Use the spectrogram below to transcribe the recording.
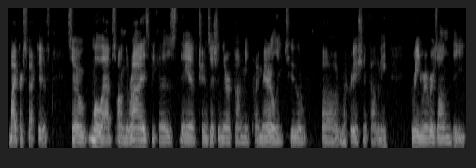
my perspective. So Moab's on the rise because they have transitioned their economy primarily to a uh, recreation economy. Green River's on the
